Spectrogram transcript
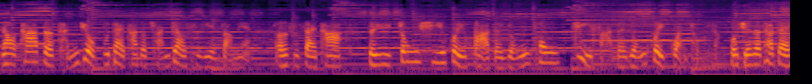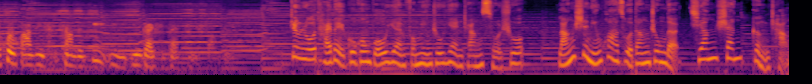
然后他的成就不在他的传教事业上面，而是在他对于中西绘画的融通、技法的融会贯通上。我觉得他在绘画历史上的意义应该是在这一方面。正如台北故宫博物院冯明珠院长所说，郎世宁画作当中的江山更长，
